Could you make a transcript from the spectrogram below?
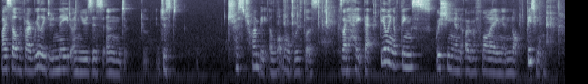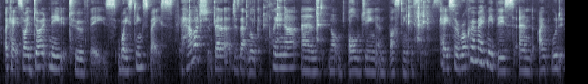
myself if I really do need and use this and just just try and be a lot more ruthless because I hate that feeling of things squishing and overflowing and not fitting. Okay, so I don't need two of these, wasting space. How much better does that look? Cleaner and not bulging and busting at the seams. Okay, so Rocco made me this and I would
